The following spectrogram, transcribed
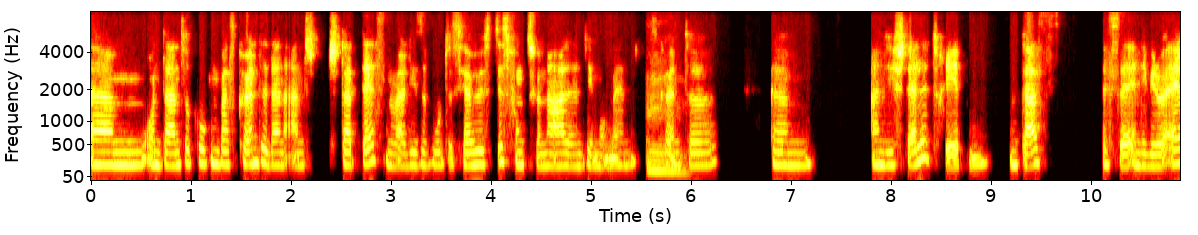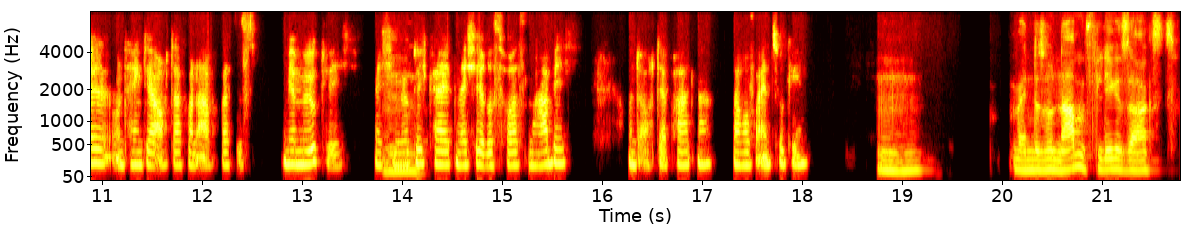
Ähm, und dann zu gucken, was könnte denn anstatt dessen, weil diese Wut ist ja höchst dysfunktional in dem Moment, was Mhm. könnte ähm, an die Stelle treten. Und das ist sehr individuell und hängt ja auch davon ab, was ist mir möglich, welche Mhm. Möglichkeiten, welche Ressourcen habe ich und auch der Partner, darauf einzugehen. Mhm. Wenn du so Narbenpflege sagst,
